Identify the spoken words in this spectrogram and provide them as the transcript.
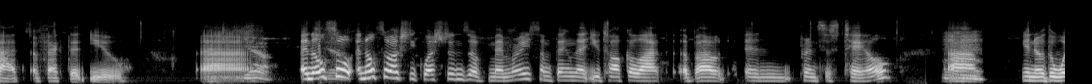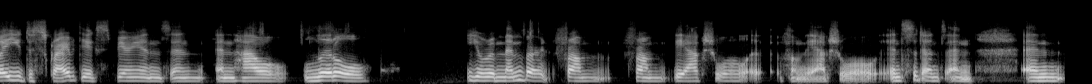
that affected you uh yeah. and also yeah. and also actually questions of memory something that you talk a lot about in Prince's Tale Mhm. um, you know the way you described the experience and and how little you remembered from from the actual from the actual incident and and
